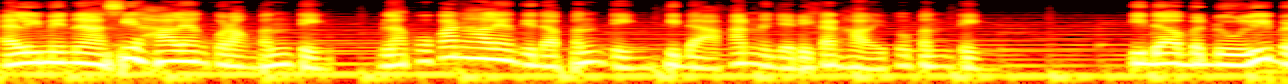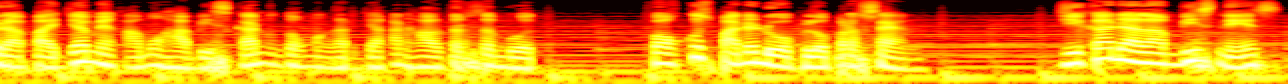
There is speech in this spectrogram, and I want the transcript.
Eliminasi hal yang kurang penting. Melakukan hal yang tidak penting tidak akan menjadikan hal itu penting. Tidak peduli berapa jam yang kamu habiskan untuk mengerjakan hal tersebut. Fokus pada 20%. Jika dalam bisnis,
